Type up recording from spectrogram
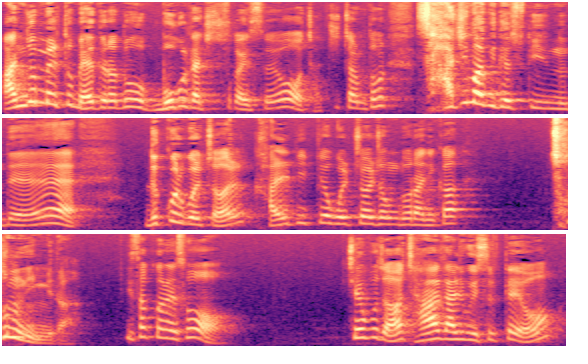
안전벨트 매더라도 목을 다칠 수가 있어요. 자칫 잘못하면 사지마비 될 수도 있는데 늑골골절, 갈비뼈 골절 정도라니까 천운입니다. 이 사건에서 제보자 잘 달리고 있을 때요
